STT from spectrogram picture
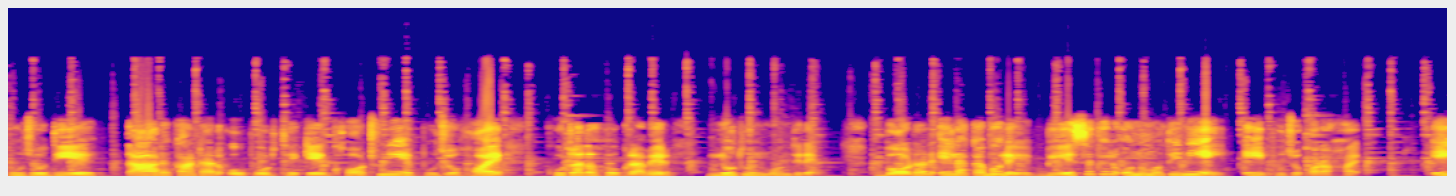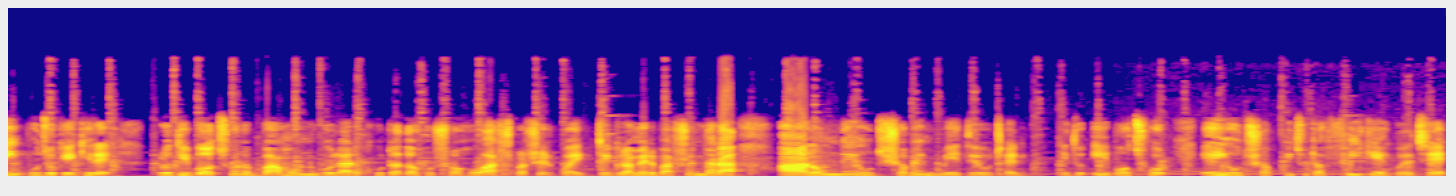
পুজো দিয়ে তার কাঁটার ওপর থেকে ঘট নিয়ে পুজো হয় খুটাদহ গ্রামের নতুন মন্দিরে। বর্ডার এলাকা বলে বিএসএফ এর অনুমতি নিয়েই এই পুজো করা হয়। এই পুজোকে ঘিরে প্রতি বছর বামন গোলার খুঁটাদহ সহ আশপাশের কয়েকটি গ্রামের বাসিন্দারা আনন্দে উৎসবে মেতে ওঠেন। কিন্তু এবছর এই উৎসব কিছুটা ফিকে হয়েছে।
